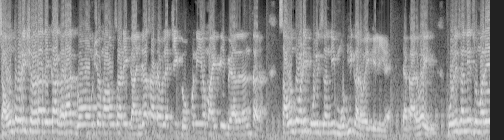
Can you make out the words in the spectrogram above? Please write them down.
सावंतवाडी शहरात एका घरात गोवंश मांस आणि गांजा साठवल्याची गोपनीय माहिती मिळाल्यानंतर सावंतवाडी पोलिसांनी मोठी कारवाई केली आहे. या कारवाईत पोलिसांनी सुमारे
